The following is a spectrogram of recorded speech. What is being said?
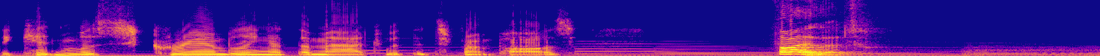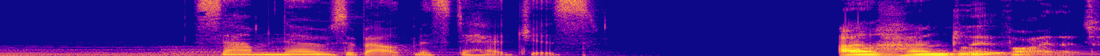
the kitten was scrambling at the mat with its front paws. Violet. Sam knows about Mr. Hedges. I'll handle it, Violet.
